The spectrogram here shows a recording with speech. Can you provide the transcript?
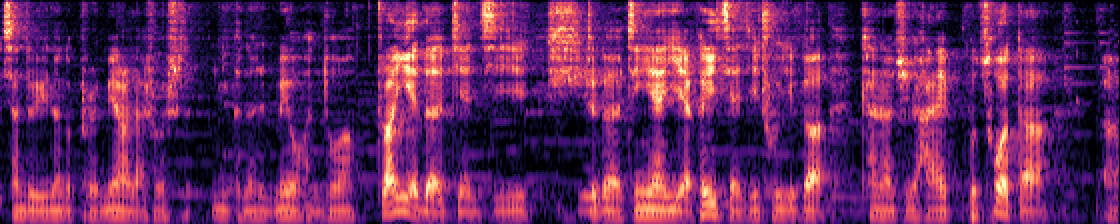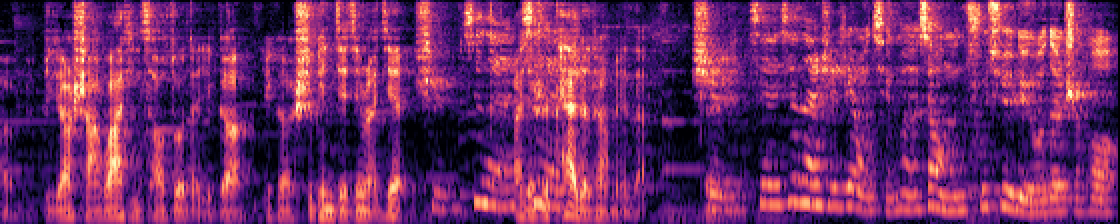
相对于那个 Premiere 来说，是你可能没有很多专业的剪辑这个经验，也可以剪辑出一个看上去还不错的。呃，比较傻瓜级操作的一个一个视频剪辑软件，是现在，而且是 Pad 上面的，是现在现在是这种情况。像我们出去旅游的时候，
